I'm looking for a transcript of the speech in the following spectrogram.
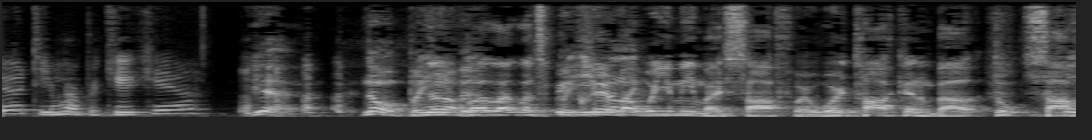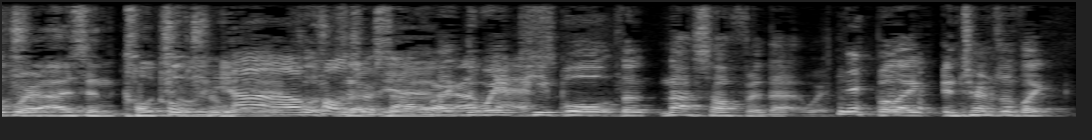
were QQ? Do you remember QQ? Yeah. No, but No, no, even- but let- let's be but clear even about like- what you mean by software. We're talking about software cultural. as in culturally. Cultural. Yeah. Oh, culture yeah. software. like the way okay. people the, not software that way but like in terms of like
